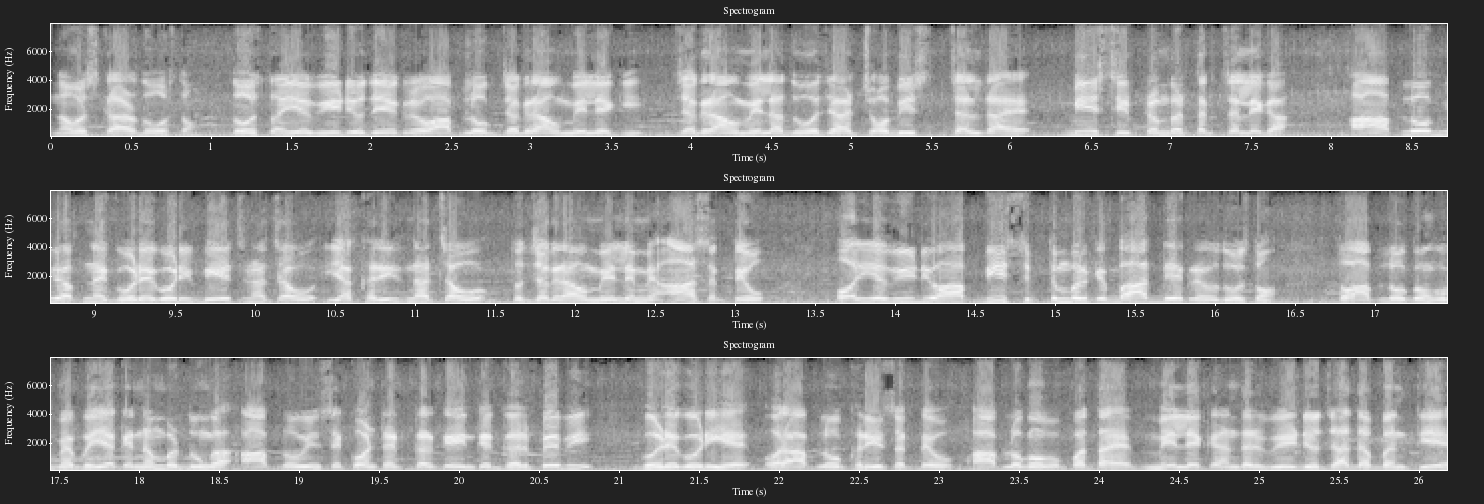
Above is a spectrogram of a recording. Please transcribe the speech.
नमस्कार दोस्तों। दोस्तों, ये वीडियो देख रहे हो आप लोग जगराव मेले की। जगराव मेला 2024 चल रहा है। 20 सितंबर तक चलेगा। आप लोग भी अपने घोड़े घोड़ी बेचना चाहो या खरीदना चाहो तो जगराव मेले में आ सकते हो। और ये वीडियो आप 20 सितंबर के बाद देख रहे हो दोस्तों। तो आप लोगों को मैं भैया के नंबर दूँगा। आप लोग इनसे कॉन्टेक्ट करके इनके घर पे भी घोड़े घोड़ी है और आप लोग खरीद सकते हो। आप लोगों को पता है, मेले के अंदर वीडियो ज़्यादा बनती है,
